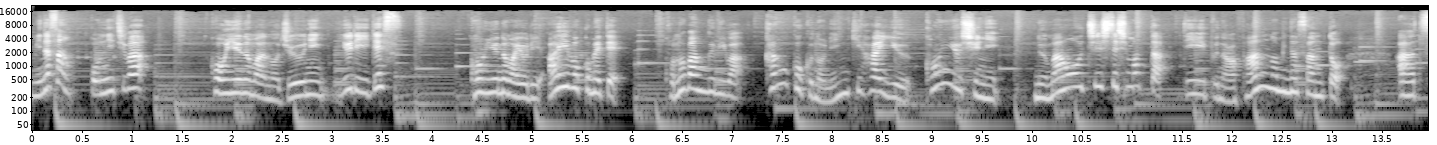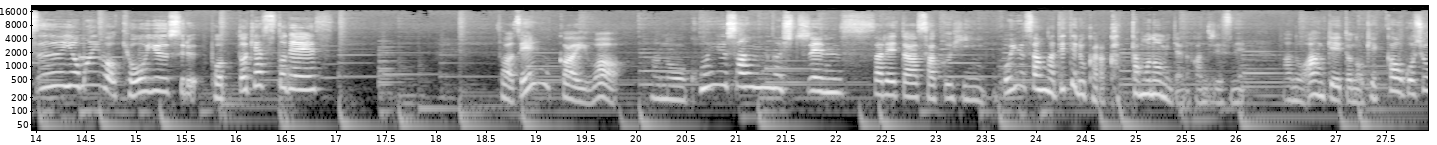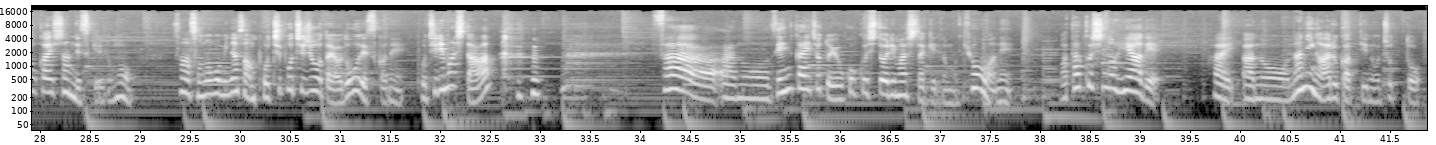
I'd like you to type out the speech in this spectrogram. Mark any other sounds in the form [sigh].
皆さんこんにちは。コンユ沼の住人ゆりです。コンユ沼より愛を込めてこの番組は韓国の人気俳優コンユ氏に沼落ちしてしまったディープなファンの皆さんと熱い思いを共有するポッドキャストです。さあ前回はあのコンユさんが出演された作品コンユさんが出てるから買ったものみたいな感じですね。あのアンケートの結果をご紹介したんですけれどもさあその後皆さんポチポチ状態はどうですかね？ポチりました？[laughs] さああの前回ちょっと予告しておりましたけれども今日はね私の部屋で、はい、あの何があるかっていうのをちょっと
